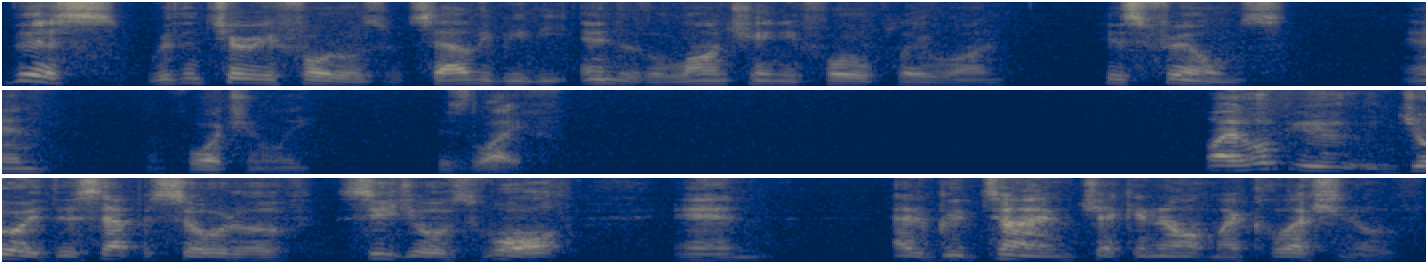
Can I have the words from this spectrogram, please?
This, with interior photos, would sadly be the end of the Lon Chaney photoplay run, his films, and, unfortunately, his life. Well, I hope you enjoyed this episode of Joe's Vault and had a good time checking out my collection of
